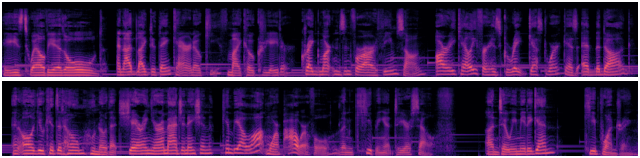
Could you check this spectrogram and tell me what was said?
He's 12 years old. And I'd like to thank Karen O'Keeffe, my co creator, Craig Martinson for our theme song, Ari Kelly for his great guest work as Ed the dog, and all you kids at home who know that sharing your imagination can be a lot more powerful than keeping it to yourself. Until we meet again, keep wondering.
